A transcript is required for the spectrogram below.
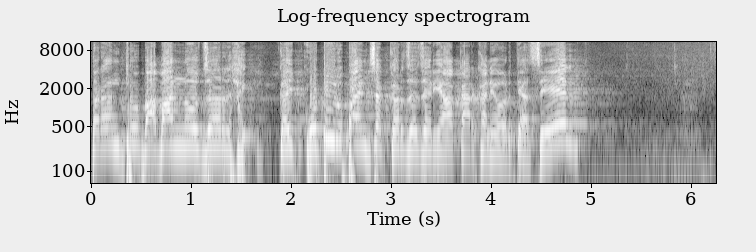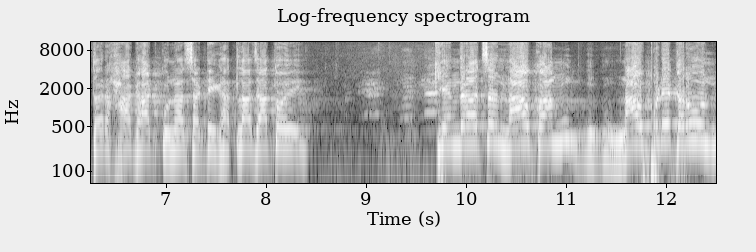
परंतु बाबांनो जर काही कोटी रुपयांचं कर्ज जर या कारखान्यावरती असेल तर हा घाट कुणासाठी घातला जातोय? केंद्राचं नाव काम नाव पुढे करून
